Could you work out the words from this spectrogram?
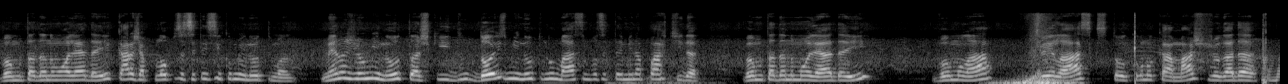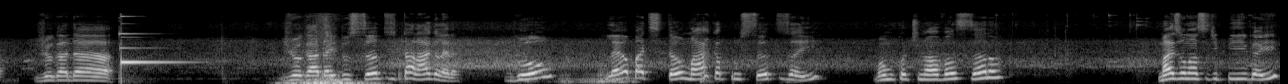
Vamos tá dando uma olhada aí. Cara, já pulou por 65 minutos, mano. Menos de um minuto, acho que dois minutos no máximo você termina a partida. Vamos tá dando uma olhada aí. Vamos lá. Velasquez tocou no Camacho, jogada jogada Jogada aí do Santos e tá lá, galera. Gol. Léo Batistão marca pro Santos aí. Vamos continuar avançando. Mais um lance de perigo aí.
